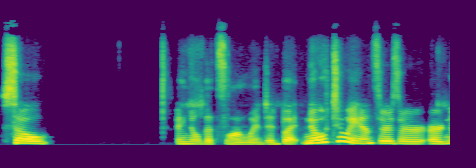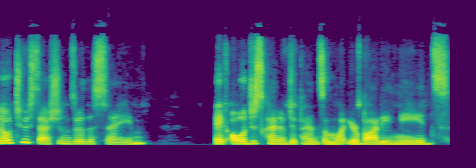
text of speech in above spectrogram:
So, I know that's long winded, but no two answers or, or no two sessions are the same. It all just kind of depends on what your body needs.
